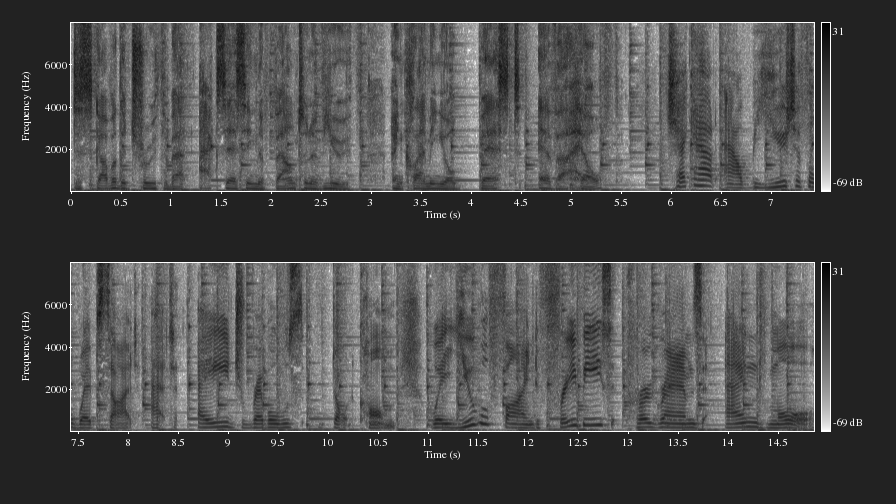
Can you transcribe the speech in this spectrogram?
discover the truth about accessing the fountain of youth, and claiming your best ever health, Check out our beautiful website at agerebels.com, where you will find freebies, programs, and more.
